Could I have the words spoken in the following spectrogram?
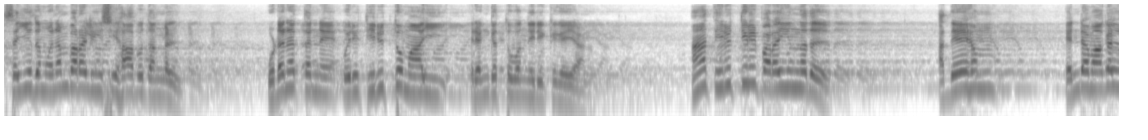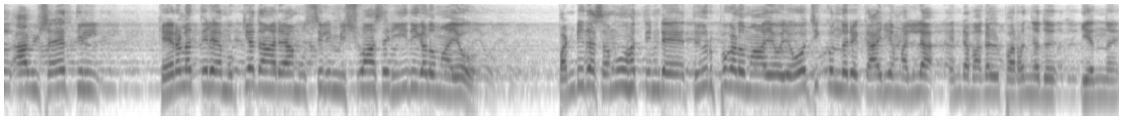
സയ്യിദ് മുനമ്പർ അലി ശിഹാബ് തങ്ങൾ ഉടനെ തന്നെ ഒരു തിരുത്തുമായി രംഗത്ത് വന്നിരിക്കുകയാണ്. ആ തിരുത്തിൽ പറയുന്നത് അദ്ദേഹം എന്റെ മകൾ ആ വിഷയത്തിൽ കേരളത്തിലെ മുഖ്യധാര മുസ്ലിം വിശ്വാസ രീതികളുമായോ പണ്ഡിത സമൂഹത്തിന്റെ തീർപ്പുകളുമായോ യോജിക്കുന്നൊരു കാര്യമല്ല എന്റെ മകൾ പറഞ്ഞത് എന്ന്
